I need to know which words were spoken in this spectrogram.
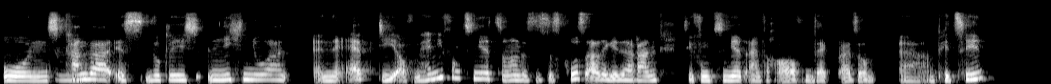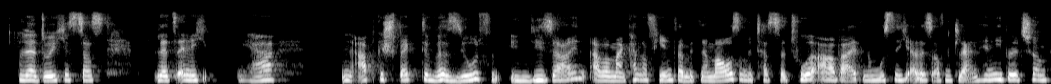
Und mhm. Canva ist wirklich nicht nur eine App, die auf dem Handy funktioniert, sondern das ist das Großartige daran, sie funktioniert einfach auch auf dem Web, also äh, am PC. Und dadurch ist das letztendlich ja eine abgespeckte Version von InDesign, aber man kann auf jeden Fall mit einer Maus und mit Tastatur arbeiten und muss nicht alles auf einem kleinen Handybildschirm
